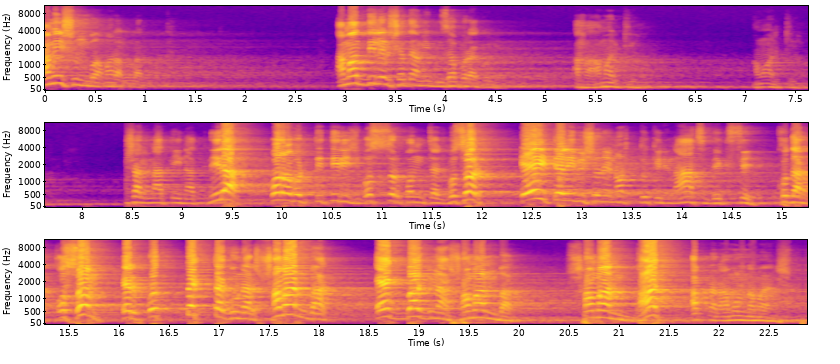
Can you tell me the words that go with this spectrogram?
আমি শুনব আমার আল্লাহর কথা। আমার দিলের সাথে আমি বোঝাপড়া করি। আহা আমার কি হবে? আমার কি হবে? সংসার নাতি নাতনিরা পরবর্তী তিরিশ বছর পঞ্চাশ বছর এই টেলিভিশনে নর্তকীর নাচ দেখছে। খোদার কসম এর প্রত্যেকটা গুনার সমান ভাগ। এক ভাগ না, সমান ভাগ। সমান ভাগ আপনার আমল নামায় আসবে।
